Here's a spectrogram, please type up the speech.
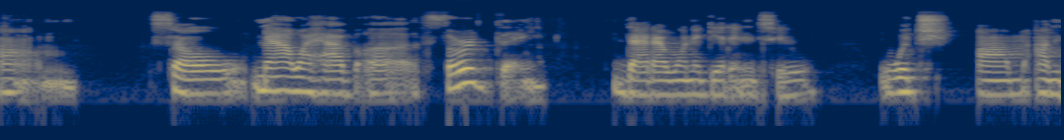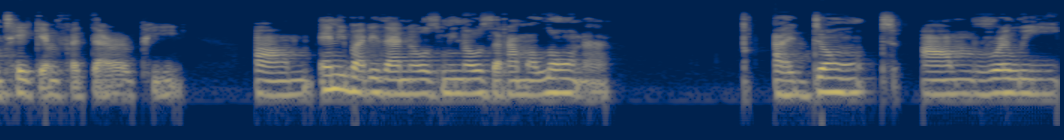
Um, so now I have a third thing that I want to get into, which um, I'm taking for therapy. Um, anybody that knows me knows that I'm a loner. I don't um, really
